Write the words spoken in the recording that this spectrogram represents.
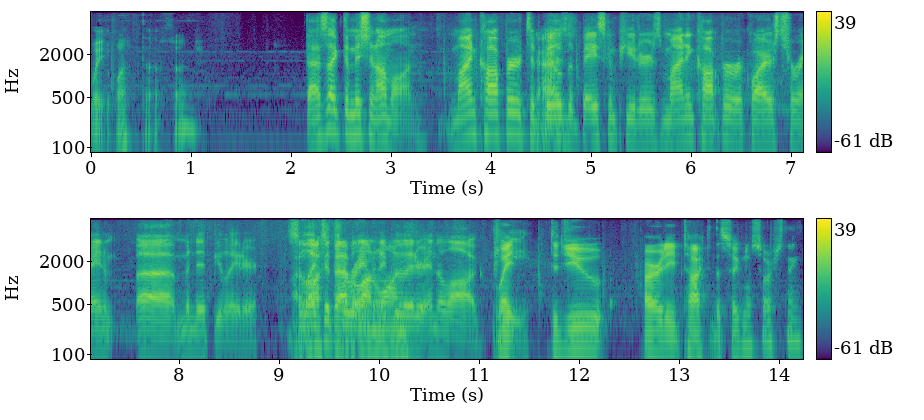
Wait, what the fuck? That's like the mission I'm on. Mine copper to Guys. build the base computers. Mining copper requires terrain uh, manipulator. Select lost the terrain Babylon one. manipulator in the log. P. Wait, did you already talk to the signal source thing?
